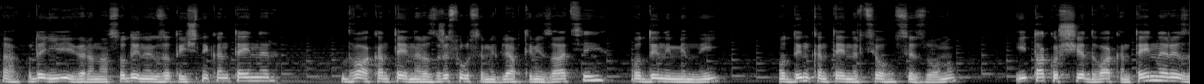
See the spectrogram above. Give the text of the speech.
Так, у Дені Вівер у нас один екзотичний контейнер, два контейнери з ресурсами для оптимізації, один іменний, один контейнер цього сезону, і також ще два контейнери з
